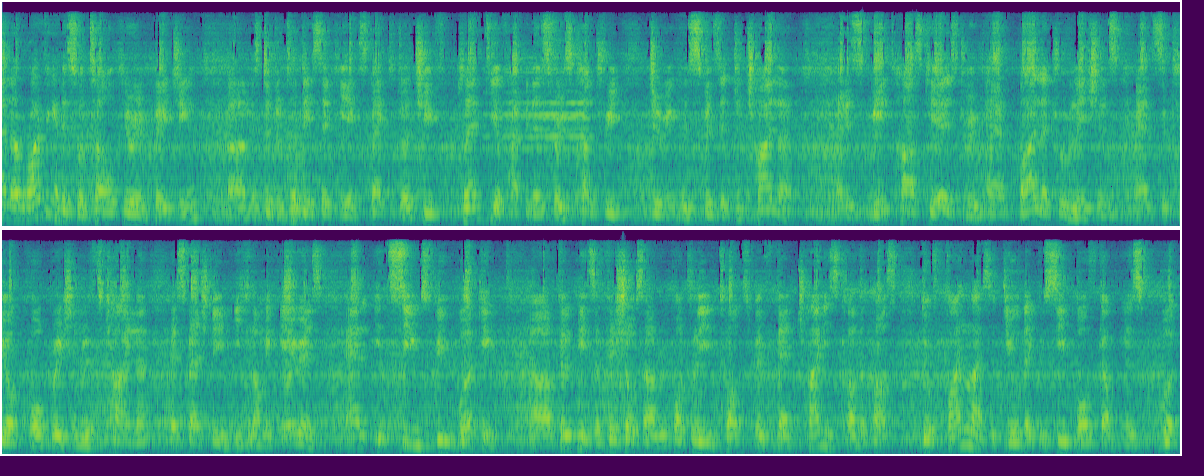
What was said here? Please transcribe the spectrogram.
And arriving at his hotel here in Beijing, uh, Mr. Duterte said he expected to achieve plenty of happiness for his country during his visit to China. And his main task here is to repair bilateral relations and secure cooperation with China, especially in economic areas. And it seems to be working. Uh, Philippines officials are reportedly in talks with their Chinese counterparts to finalize a deal that could see both governments work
